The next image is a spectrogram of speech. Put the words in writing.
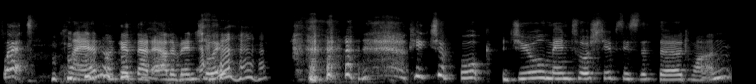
flat plan. I'll get that out eventually. Picture book dual mentorships is the third one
